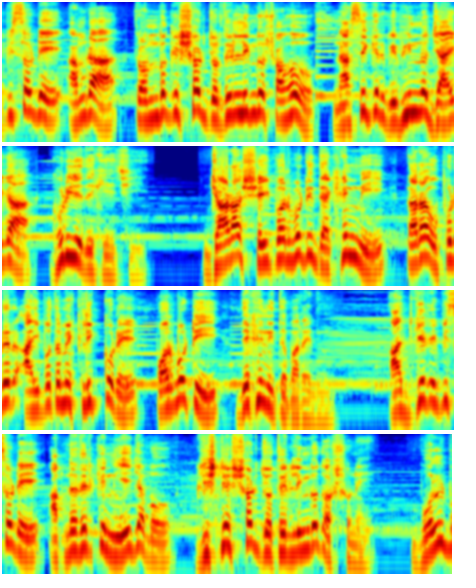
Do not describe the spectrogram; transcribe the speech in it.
এপিসোডে আমরা ত্রম্বকেশ্বর জ্যোতির্লিঙ্গ সহ নাসিকের বিভিন্ন জায়গা ঘুরিয়ে দেখিয়েছি। যারা সেই পর্বটি দেখেননি, তারা উপরের আই বোতামে ক্লিক করে পর্বটি দেখে নিতে পারেন। আজকের এপিসোডে আপনাদেরকে নিয়ে যাব কৃষ্ণেশ্বর জ্যোতির্লিঙ্গ দর্শনে। বলব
